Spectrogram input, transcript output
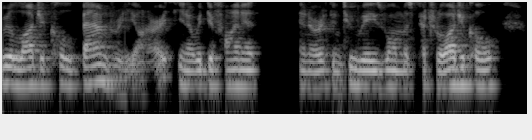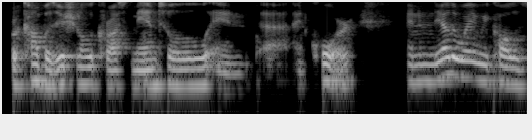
rheological boundary on Earth. You know, we define it in Earth in two ways. One was petrological or compositional across mantle and uh, and core, and in the other way we call it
